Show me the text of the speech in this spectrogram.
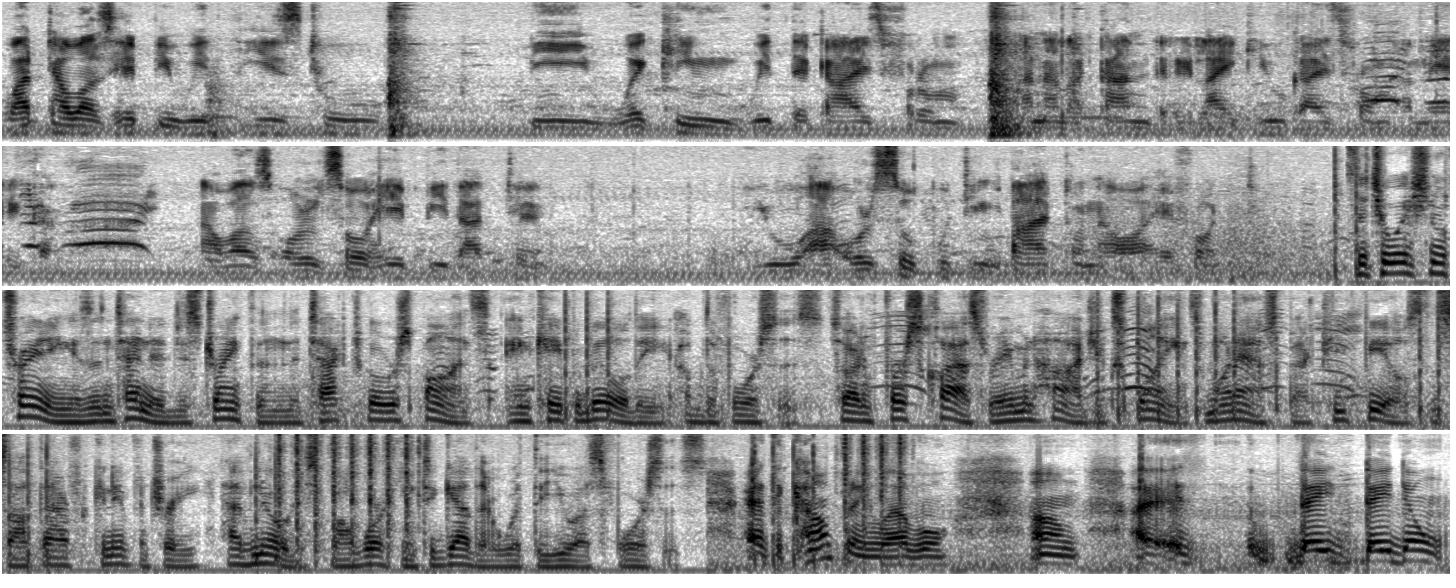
What I was happy with is to be working with the guys from another country like you guys from America. I was also happy that uh, you are also putting part on our effort. Situational training is intended to strengthen the tactical response and capability of the forces. Sergeant First Class Raymond Hodge explains one aspect he feels the South African infantry have noticed while working together with the U.S. forces. At the company level, um, I, they, they don't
